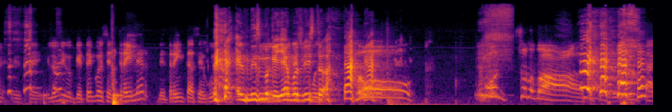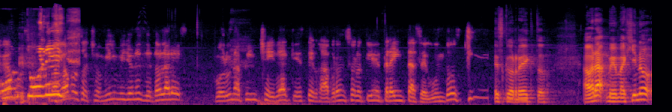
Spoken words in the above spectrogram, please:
Este, y lo único que tengo es el trailer de 30 segundos. el mismo que ya hemos visto. ¡No! ¡Un solo más! Pagamos, pagamos 8 mil millones de dólares por una pinche idea que este cabrón solo tiene 30 segundos. Es correcto. Ahora, me imagino,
